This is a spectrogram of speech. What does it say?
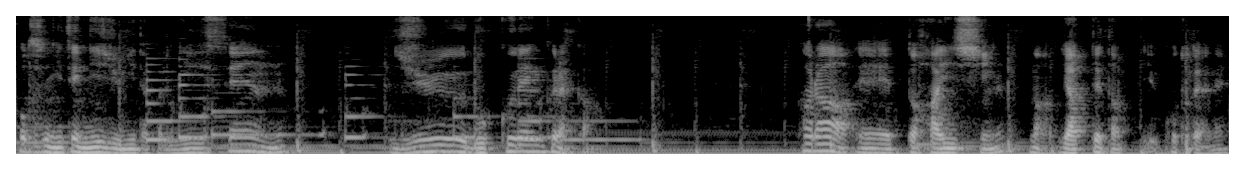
今年2022だから2016年くらいか。から、えーっと、配信、まあ、やってたっていうことだよね。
